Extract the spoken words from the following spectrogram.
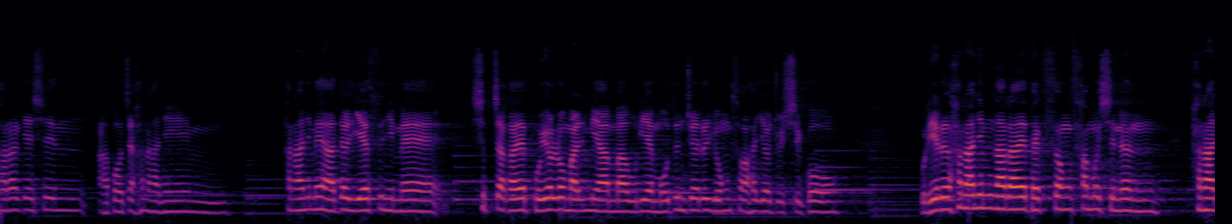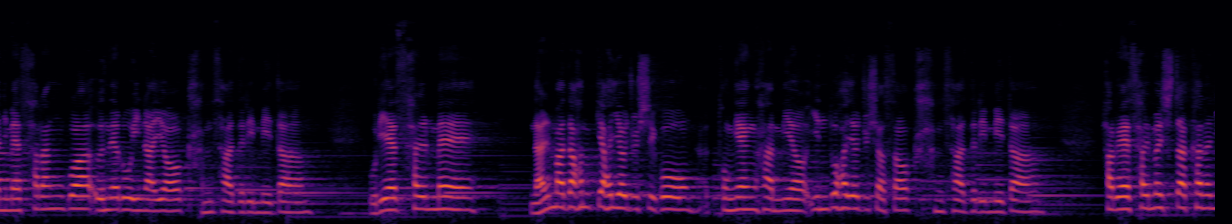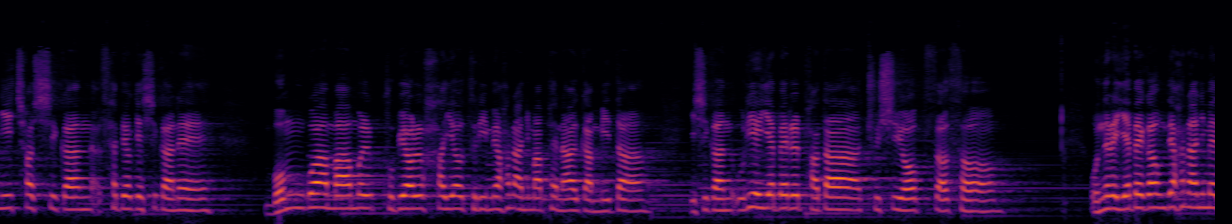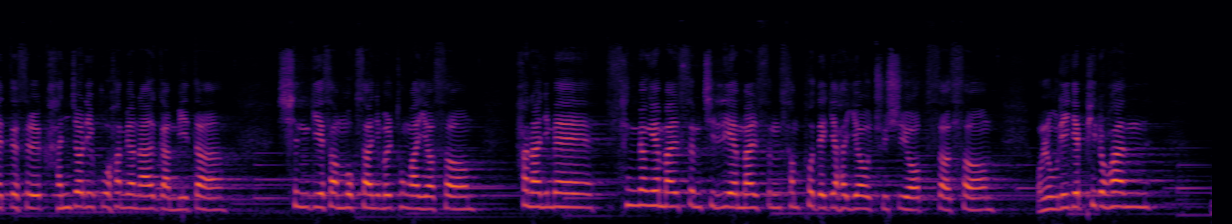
살아계신 아버지 하나님, 하나님의 아들 예수님의 십자가의 보혈로 말미암아 우리의 모든 죄를 용서하여 주시고 우리를 하나님 나라의 백성 삼으시는 하나님의 사랑과 은혜로 인하여 감사드립니다. 우리의 삶에 날마다 함께하여 주시고 동행하며 인도하여 주셔서 감사드립니다. 하루의 삶을 시작하는 이 첫 시간 새벽의 시간에 몸과 마음을 구별하여 드리며 하나님 앞에 나아갑니다. 이 시간 우리의 예배를 받아 주시옵소서. 오늘의 예배 가운데 하나님의 뜻을 간절히 구하며 나아갑니다. 신기선 목사님을 통하여서 하나님의 생명의 말씀, 진리의 말씀 선포되게 하여 주시옵소서. 오늘 우리에게 필요한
